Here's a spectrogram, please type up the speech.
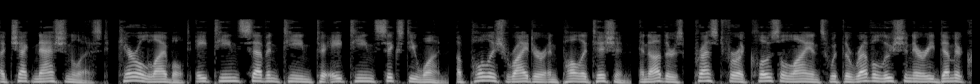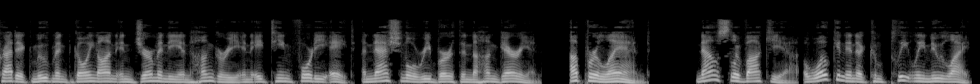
a Czech nationalist, Karel Libelt (1817–1861), a Polish writer and politician, and others, pressed for a close alliance with the revolutionary democratic movement going on in Germany and Hungary in 1848, a national rebirth in the Hungarian upper land now Slovakia awoken in a completely new light,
